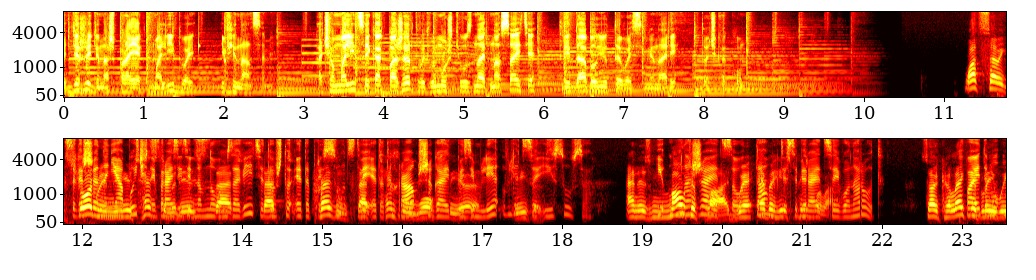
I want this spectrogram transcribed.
Поддержите наш проект молитвой и финансами. О чем молиться и как пожертвовать вы можете узнать на сайте www.tvseminary.com. Совершенно необычно и поразительно в Новом Завете то, что это присутствие, этот храм шагает по земле в лице Иисуса. И умножается он там, где собирается его народ. Поэтому мы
